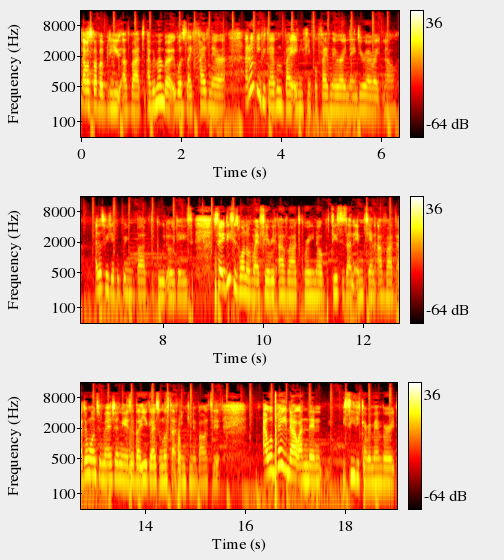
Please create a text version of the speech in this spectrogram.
That was Baba Blue advert. I remember it was like five naira. I don't think we can even buy anything for five naira in Nigeria right now. I just wish they could bring back the good old days. So this is one of my favorite adverts growing up. This is an MTN advert. I don't want to mention it so that you guys will not start thinking about it. I will play it now and then you see if you can remember it.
